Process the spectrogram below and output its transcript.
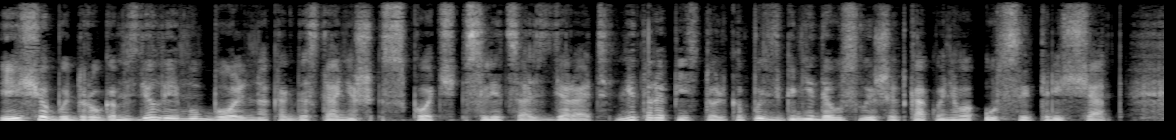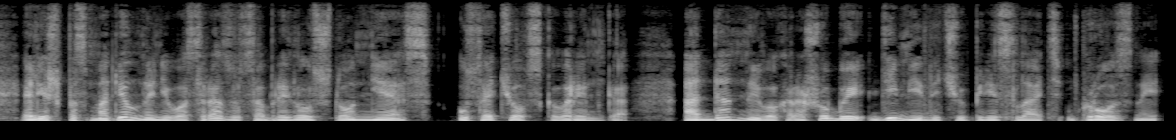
И еще, будь другом, сделай ему больно, когда станешь скотч с лица сдирать. Не торопись только, пусть гнида услышит, как у него усы трещат. Я лишь посмотрел на него, сразу сообразил, что он не с Усачевского рынка, а данные его хорошо бы Демидычу переслать в Грозный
